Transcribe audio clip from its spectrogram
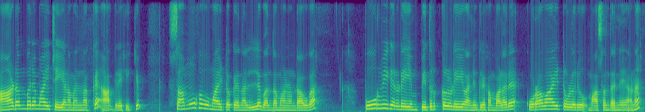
ആഡംബരമായി ചെയ്യണമെന്നൊക്കെ ആഗ്രഹിക്കും. സമൂഹവുമായിട്ടൊക്കെ നല്ല ബന്ധമാണ് ഉണ്ടാവുക. പൂർവികരുടെയും പിതൃക്കളുടെയും അനുഗ്രഹം വളരെ കുറവായിട്ടുള്ളൊരു മാസം തന്നെയാണ്.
